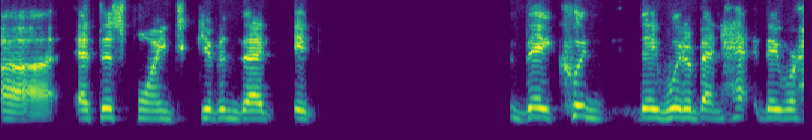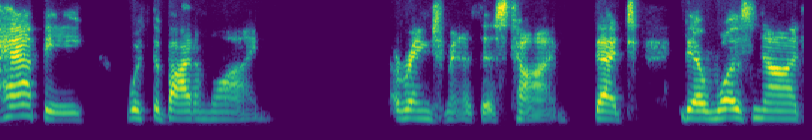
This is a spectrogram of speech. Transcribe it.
uh at this point given that it they could they would have been ha- they were happy with the bottom line arrangement at this time that there was not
